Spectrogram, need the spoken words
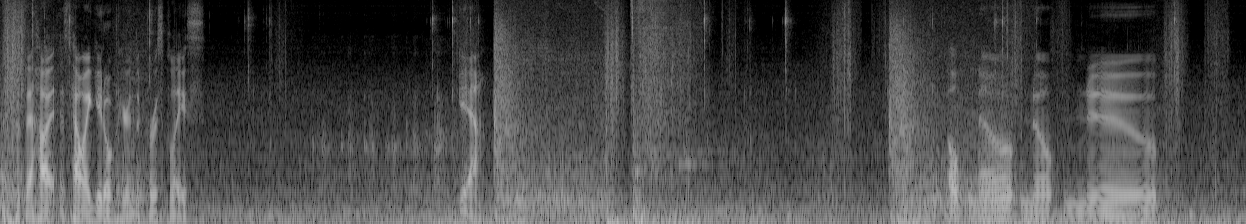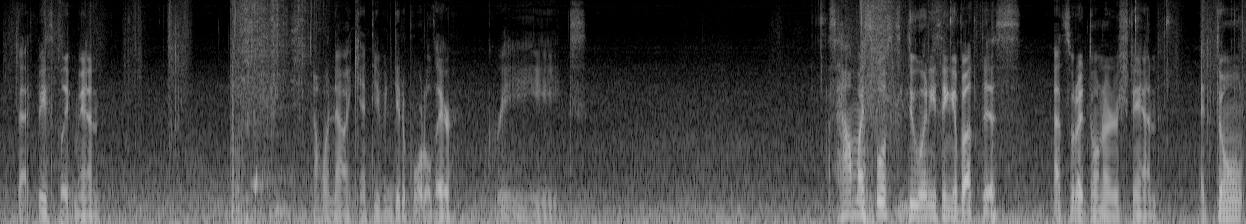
That's, how, that's how I get over here in the first place. Yeah. Oh, no, no, no... That faith plate, man. Oh, and now I can't even get a portal there. Great. So how am I supposed to do anything about this? That's what I don't understand. I don't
